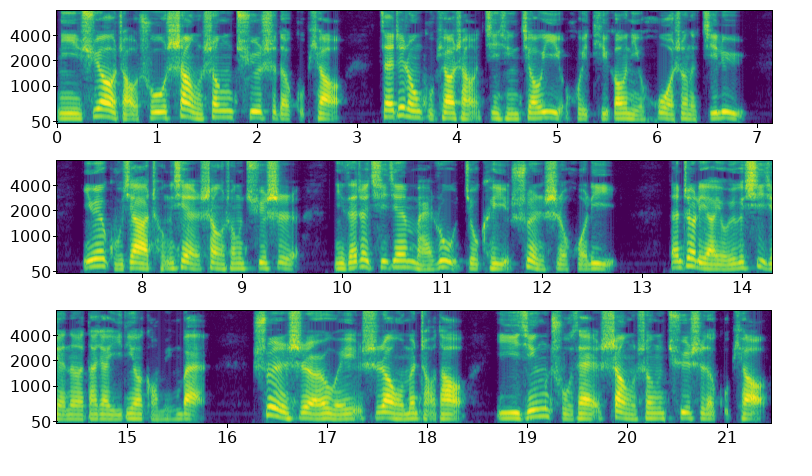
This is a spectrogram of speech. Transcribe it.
你需要找出上升趋势的股票，在这种股票上进行交易，会提高你获胜的几率。因为股价呈现上升趋势，你在这期间买入就可以顺势获利。但这里啊有一个细节呢，大家一定要搞明白。顺势而为是让我们找到已经处在上升趋势的股票，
